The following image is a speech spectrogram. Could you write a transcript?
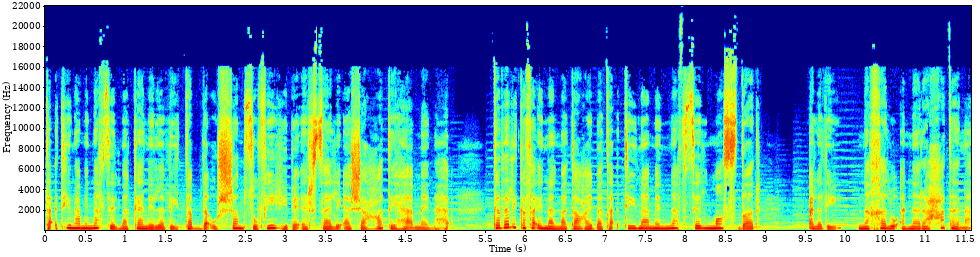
تأتينا من نفس المكان الذي تبدأ الشمس فيه بإرسال أشعتها منه كذلك فإن المتاعب تأتينا من نفس المصدر الذي نخال أن راحتنا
